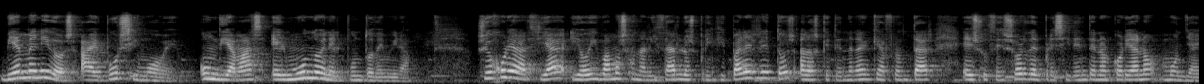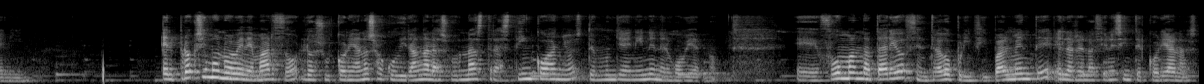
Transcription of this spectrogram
Bienvenidos a Epur si mueve, un día más el mundo en el punto de mira. Soy Julia García y hoy vamos a analizar los principales retos a los que tendrán que afrontar el sucesor del presidente norcoreano Moon Jae-in. El próximo 9 de marzo, los surcoreanos acudirán a las urnas tras cinco años de Moon Jae-in en el gobierno. Eh, fue un mandatario centrado principalmente en las relaciones intercoreanas.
